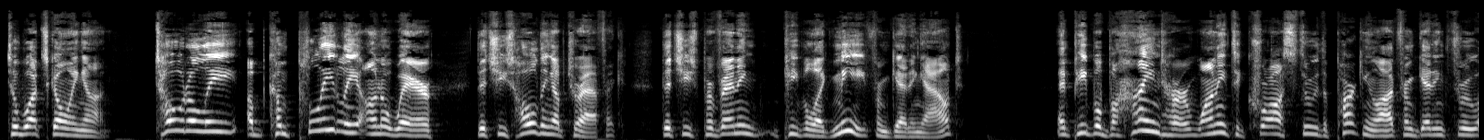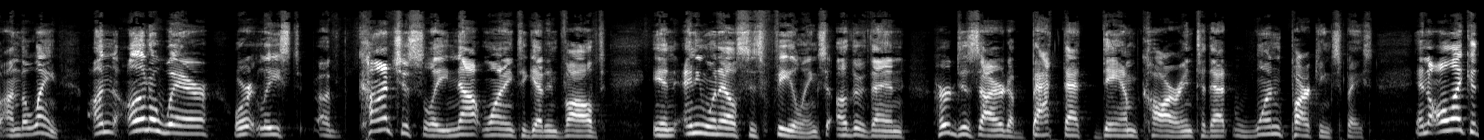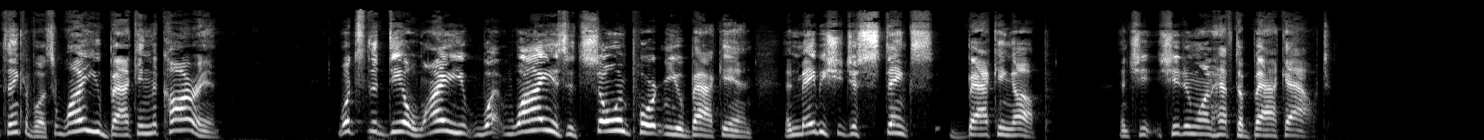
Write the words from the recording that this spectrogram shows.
to what's going on. Totally, uh, completely unaware that she's holding up traffic, that she's preventing people like me from getting out, and people behind her wanting to cross through the parking lot from getting through on the lane. Un- unaware or at least uh, consciously not wanting to get involved in anyone else's feelings other than her desire to back that damn car into that one parking space. And all I could think of was, why are you backing the car in? What's the deal? Why are you what why is it so important you back in? And maybe she just stinks backing up. And she she didn't want to have to back out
